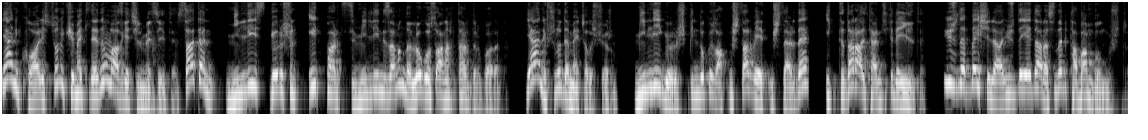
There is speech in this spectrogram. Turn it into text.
Yani koalisyon hükümetlerinin vazgeçilmeziydi. Zaten Milli Görüş'ün ilk partisi Milli Nizam'ın da logosu anahtardır bu arada. Yani şunu demeye çalışıyorum. Milli Görüş 1960'lar ve 70'lerde iktidar alternatifi değildi. %5 ila %7 arasında bir taban bulmuştu.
